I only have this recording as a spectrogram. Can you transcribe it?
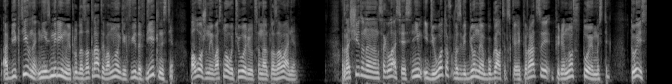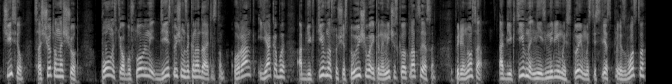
Объективно неизмеримые трудозатраты во многих видах деятельности, положенные в основу теорию ценообразования, рассчитанная на согласие с ним идиотов возведенная бухгалтерской операции перенос стоимости, то есть чисел со счета на счет, полностью обусловленный действующим законодательством, в ранг якобы объективно существующего экономического процесса, переноса объективно неизмеримой стоимости средств производства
